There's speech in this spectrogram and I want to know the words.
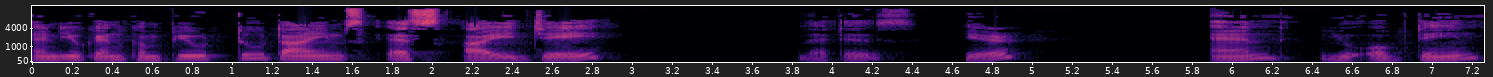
and you can compute 2 times Sij that is here and you obtain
